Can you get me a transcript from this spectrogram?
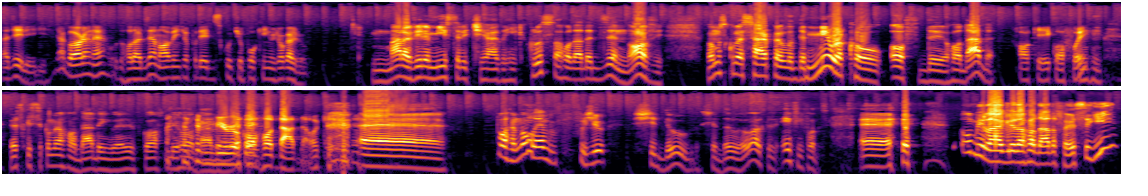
na J-League. E agora, né, rodada 19, a gente vai poder discutir um pouquinho jogo a jogo. Maravilha, Mr. Thiago Henrique Cruz, a rodada 19. Vamos começar pelo The Miracle of the Rodada. Ok, qual foi? Uhum. Eu esqueci como é a rodada em inglês, gosto de rodada. Miracle Rodada, ok. é... Porra, eu não lembro, fugiu. Shidu, Shidu, enfim, foda-se. É... o milagre da rodada foi o seguinte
